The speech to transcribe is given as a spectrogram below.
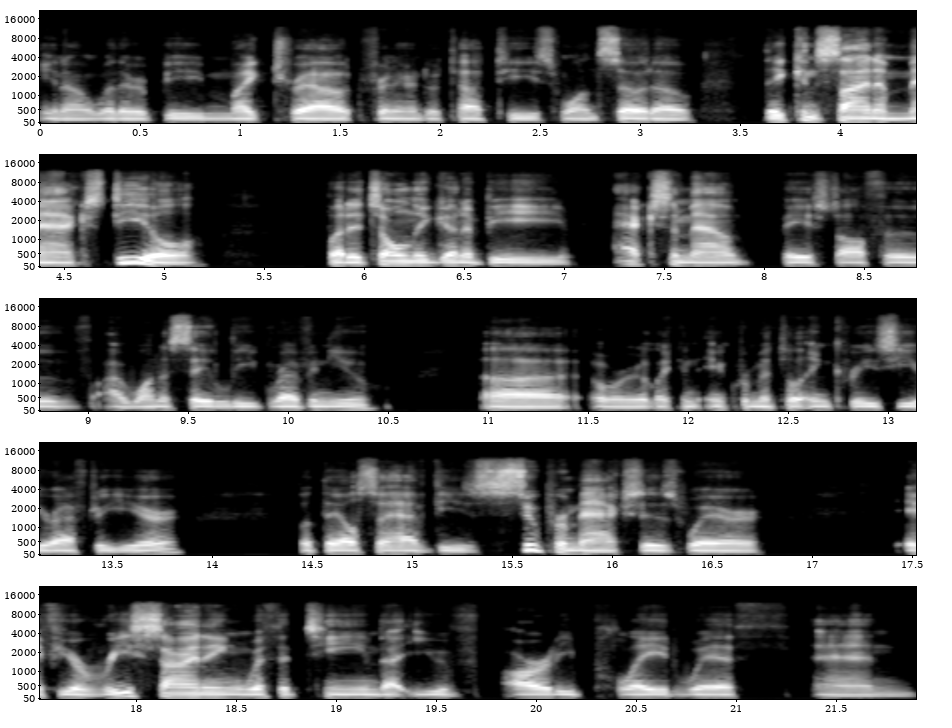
you know, whether it be Mike Trout, Fernando Tatis, Juan Soto, they can sign a max deal, but it's only going to be X amount based off of, I want to say, league revenue, uh, or like an incremental increase year after year. But they also have these super maxes where if you're re-signing with a team that you've already played with and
